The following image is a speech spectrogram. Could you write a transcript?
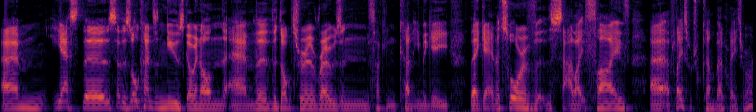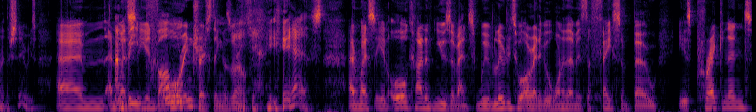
Um, yes, the so there's all kinds of news going on. Um, the the Doctor Rose and fucking Cunty McGee they're getting a tour of the Satellite Five, uh, a place which will come back later on in the series. Um, and, we're be seeing far all- more interesting as well. yes, and we're seeing all kind of news events. We've alluded to it already, but one of them is the face of Bo is pregnant.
